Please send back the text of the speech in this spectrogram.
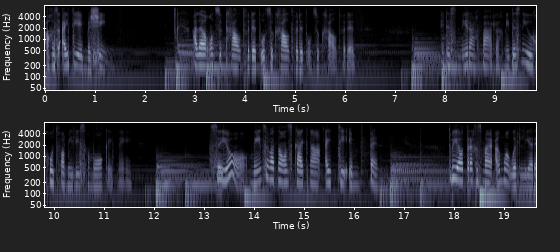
Ag as 'n ATM masjien. Hulle ons soek geld vir dit, ons soek geld vir dit, ons soek geld vir dit. En dis nie regverdig nie. Dis nie hoe God families gemaak het nie. So ja, mense wat na ons kyk na ATM pin. 2 jaar terug is my ouma oorlede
